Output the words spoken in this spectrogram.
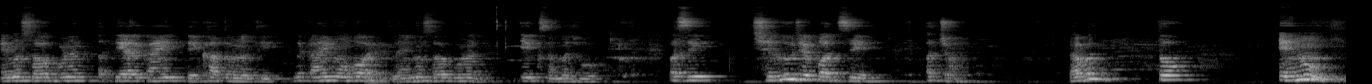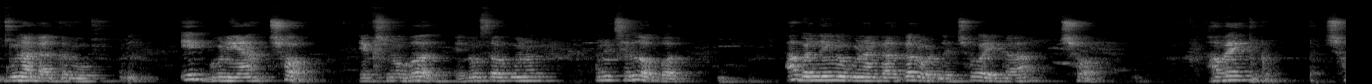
એનો સહગુણક અત્યારે કાંઈ દેખાતો નથી. એટલે કાંઈ ન હોય, એટલે એનો સહગુણક એક સમજવો. પછી છેલ્લું જે પદ છે અચળ. બરાબર? તો એનો ગુણાકાર કરવો. એક ગુણ્યા છ. એક્સનો વર્ગ, એનો સહગુણક અને છેલ્લો પદ. આ બંનેનો ગુણાકાર કરો એટલે છ એકા છ. હવે છ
